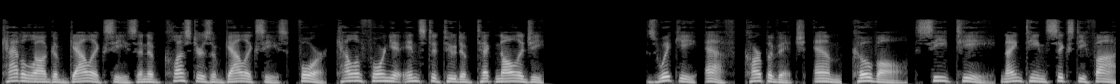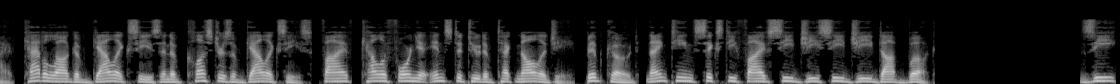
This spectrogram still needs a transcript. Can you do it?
Catalogue of Galaxies and of Clusters of Galaxies, 4, California Institute of Technology Zwicky, F., Karpovich, M., Koval, C. T. 1965, Catalogue of Galaxies and of Clusters of Galaxies, 5, California Institute of Technology, Bibcode, 1965 cgcg.book Z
